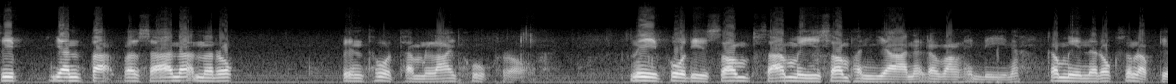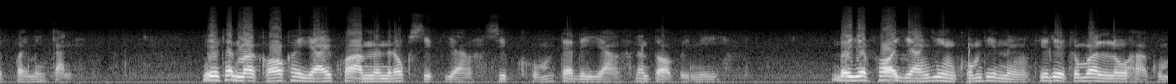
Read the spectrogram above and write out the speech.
สิบยันตะภาษานนรก เป็นโทษทำร้ายคู่ครอง นี่ผู้ที่ซ่อมสามีซ่อมพัญญานะระวังให้ดีนะ ก็มีนรกสำหรับเก็บไปเหมือนกัน นี่ท่านมาขอขยายความในนรกสิบอย่างสิบขุมแต่ละอย่างนั่นต่อไปนี้ โดยเฉพาะอย่างยิ่งขุมที่หนึ่งที่เรียกกันว่าโลหะคุม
